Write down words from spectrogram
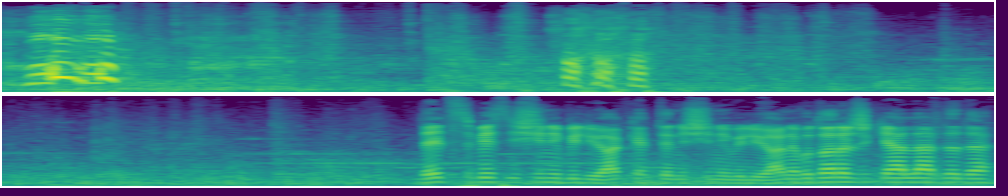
Wow, wow! Dead Space işini biliyor. Hakikaten işini biliyor. Hani bu daracık yerlerde de.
